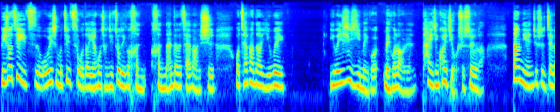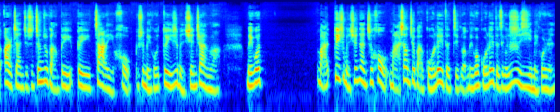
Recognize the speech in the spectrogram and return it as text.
比如说这一次，我为什么这次我到盐湖城去做了一个很很难得的采访，是我采访到一位。一位日裔美国美国老人，他已经快九十岁了。当年就是这个二战，就是珍珠港被被炸了以后，不是美国对日本宣战吗？美国马对日本宣战之后，马上就把国内的这个美国国内的这个日裔美国人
